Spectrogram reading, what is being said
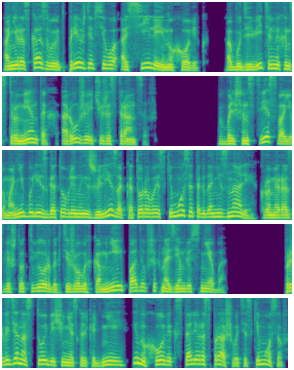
Они рассказывают прежде всего о силе инуховик, об удивительных инструментах, оружии чужестранцев. В большинстве своем они были изготовлены из железа, которого эскимосы тогда не знали, кроме разве что твердых тяжелых камней, падавших на землю с неба. Проведя на стойбище несколько дней, инуховик стали расспрашивать эскимосов,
